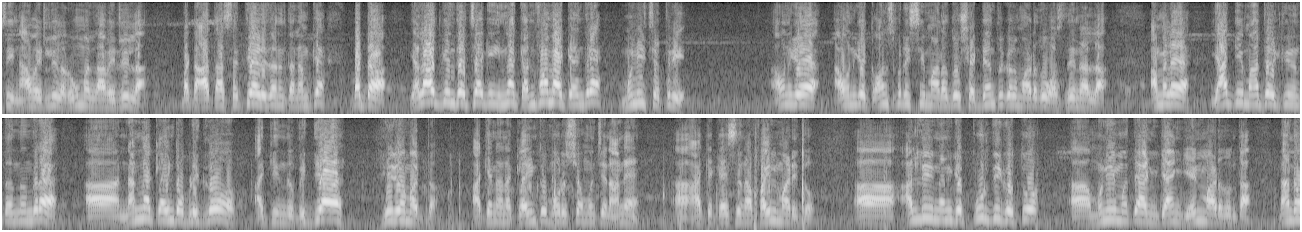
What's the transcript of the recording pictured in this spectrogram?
ಸಿ ನಾವು ಇರಲಿಲ್ಲ ರೂಮಲ್ಲಿ ನಾವು ಇರಲಿಲ್ಲ. ಬಟ್ ಆತ ಸತ್ಯ ಹೇಳಿದಾನಂತ ನಂಬಿಕೆ. ಬಟ್ ಎಲ್ಲದಕ್ಕಿಂತ ಹೆಚ್ಚಾಗಿ ಇನ್ನೂ ಕನ್ಫರ್ಮ್ ಯಾಕೆ ಅಂದರೆ ಮುನಿ ಛತ್ರಿ. ಅವನಿಗೆ ಅವನಿಗೆ ಕಾನ್ಸ್ಪಿರಸಿ ಮಾಡೋದು, ಷಡ್ಯಂತ್ರಗಳು ಮಾಡೋದು ಹೊಸದೇನಲ್ಲ ಆಮೇಲೆ ಯಾಕೆ ಮಾತು ಹೇಳ್ತೀನಿ ಅಂತಂದ್ರೆ ನನ್ನ ಕ್ಲೈಂಟ್ ಒಬ್ಳಿದ್ಲು ಆಕಿಂದು ವಿದ್ಯಾ ಹಿರೇಮಠ್ ಆಕೆ ನನ್ನ ಕ್ಲೈಂಟು ಮೂರು ವರ್ಷ ಮುಂಚೆ ನಾನೇ ಆಕೆ ಕೇಸನ್ನ ಫೈಲ್ ಮಾಡಿದ್ದು. ಅಲ್ಲಿ ನನಗೆ ಪೂರ್ತಿ ಗೊತ್ತು ಮುನಿ ಮತ್ತು ಆ್ಯಂಡ್ ಗ್ಯಾಂಗ್ ಏನು ಮಾಡೋದು ಅಂತ. ನಾನು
